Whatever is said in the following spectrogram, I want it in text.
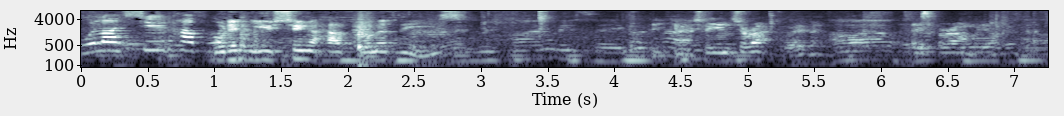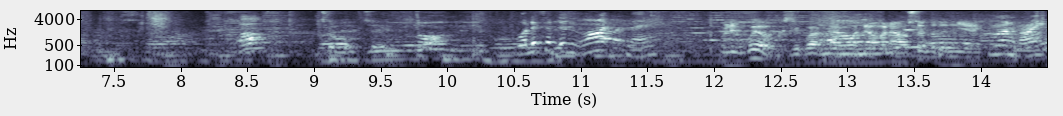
Will I soon have one? Wouldn't you sooner have one of these that you can actually interact with and take around with? Talk to. What if it didn't like me? Well, it will, because it won't know no one else other than you. Come on, right.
